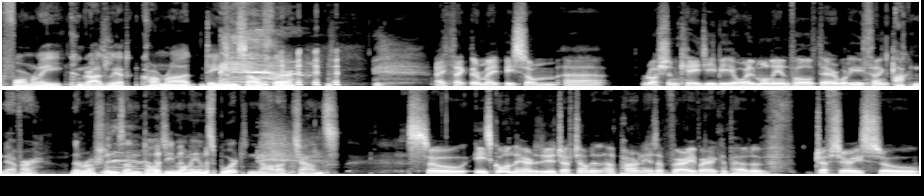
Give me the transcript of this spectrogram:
formally congratulate Comrade Deane himself there. I think there might be some uh, Russian KGB oil money involved there. What do you think? Ach, never. The Russians and dodgy money in sport? Not a chance. So he's going there to do a drift champion. Apparently, it's a very, very competitive drift series. So,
